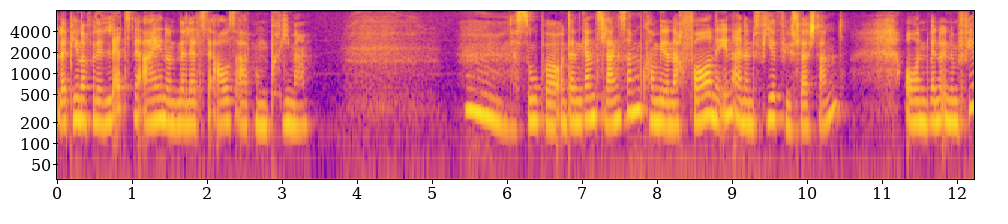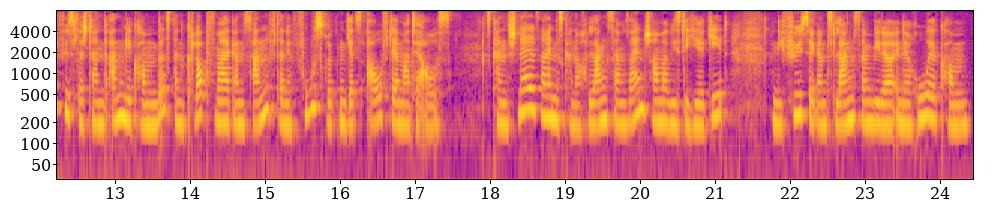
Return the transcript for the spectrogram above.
Bleib hier noch für eine letzte Ein- und eine letzte Ausatmung prima. Hm, super. Und dann ganz langsam komm wieder nach vorne in einen Vierfüßlerstand. Und wenn du in einem Vierfüßlerstand angekommen bist, dann klopf mal ganz sanft deine Fußrücken jetzt auf der Matte aus. Es kann schnell sein, es kann auch langsam sein. Schau mal, wie es dir hier geht. Wenn die Füße ganz langsam wieder in der Ruhe kommen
